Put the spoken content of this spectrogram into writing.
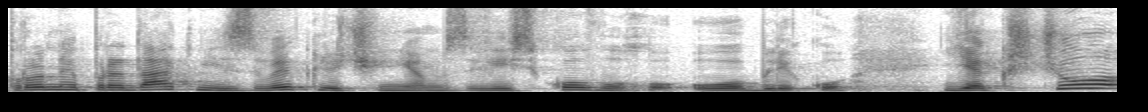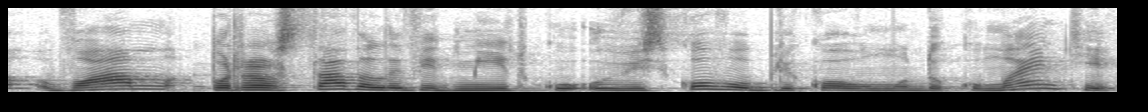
про непридатність з виключенням з військового обліку, якщо вам проставили відмітку у військово-обліковому документі,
